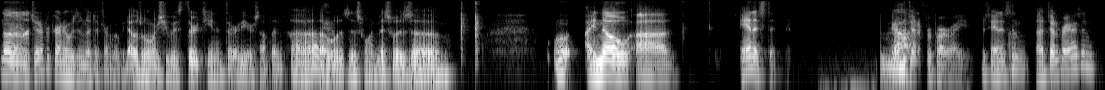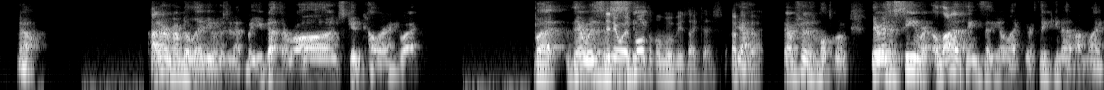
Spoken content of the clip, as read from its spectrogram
No, no, no. Jennifer Garner was in a different movie. That was one where she was 13 and 30 or something. Uh, Yeah. what was this one? This was, uh, well, I know, uh, Aniston. I got No, the Jennifer part right. Was Aniston, uh, Jennifer Aniston? no. I don't remember the lady who was in it, but you got the wrong skin color anyway. But there was Then there was scene- multiple movies like this. Okay, Yeah. go ahead. I'm sure there's multiple. There was a scene where a lot of things that you know, like they're thinking of, I'm like,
